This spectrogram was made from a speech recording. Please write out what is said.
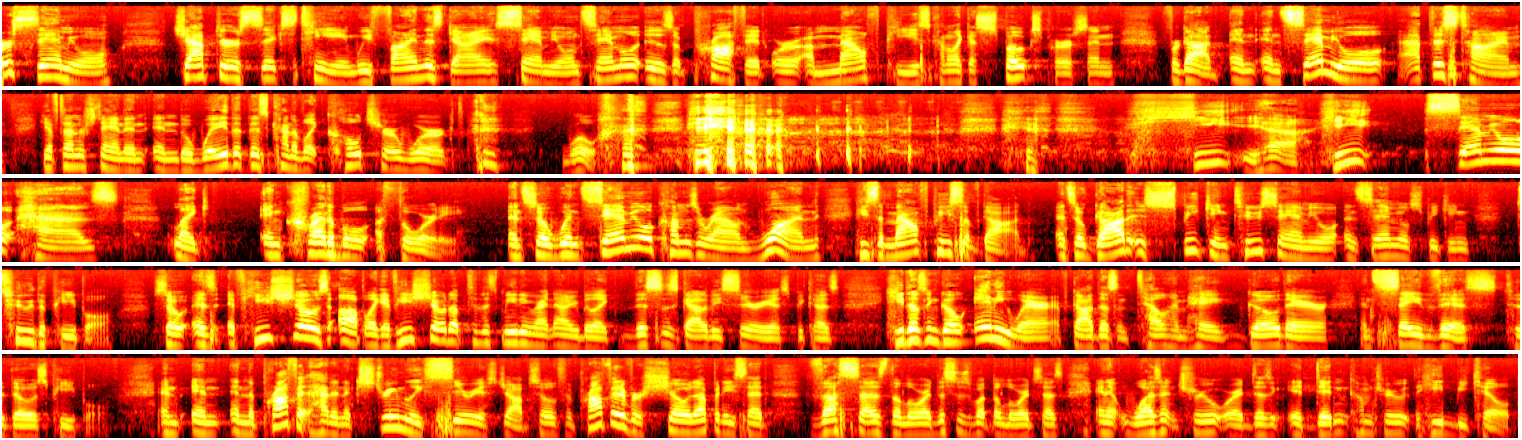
First Samuel chapter 16, we find this guy, Samuel, and Samuel is a prophet or a mouthpiece, kind of like a spokesperson for God. And, and Samuel, at this time, you have to understand, in, in the way that this kind of like culture worked, whoa, he, he, yeah, he, Samuel has like incredible authority. And so when Samuel comes around, one, he's the mouthpiece of God. And so God is speaking to Samuel, and Samuel speaking to the people. So as if he shows up, like if he showed up to this meeting right now, you'd be like, this has got to be serious because he doesn't go anywhere if God doesn't tell him, hey, go there and say this to those people. And, and, and the prophet had an extremely serious job. So if the prophet ever showed up and he said, Thus says the Lord, this is what the Lord says, and it wasn't true or it, doesn't, it didn't come true, he'd be killed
